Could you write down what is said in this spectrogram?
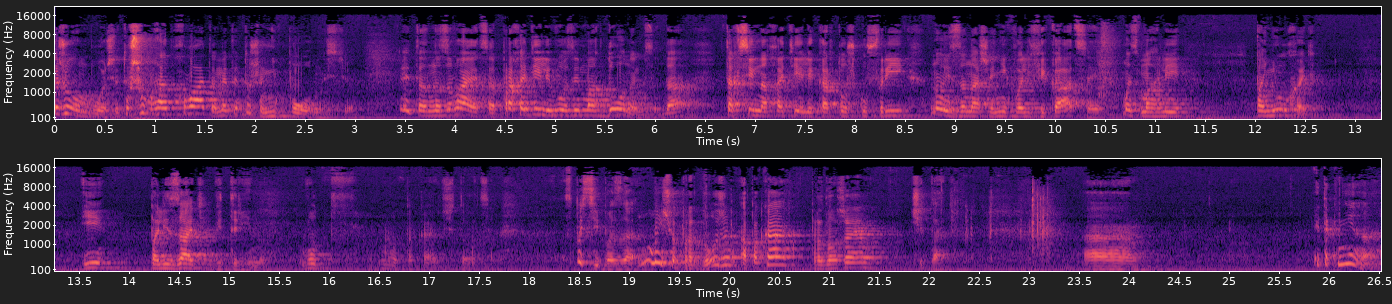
Скажу вам больше, то, что мы обхватываем, это то, что не полностью. Это называется, проходили возле Макдональдса, да, так сильно хотели картошку фри, но из-за нашей неквалификации мы смогли понюхать и полизать витрину. Вот, вот такая вот ситуация. Спасибо за... Ну, мы еще продолжим, а пока продолжаем читать. А, это книга,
